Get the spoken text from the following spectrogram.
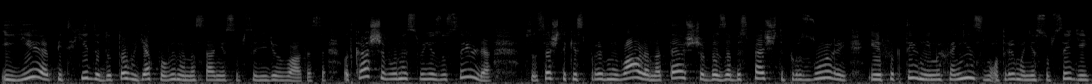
і є підхід до того, як повинно населення субсидіюватися. От краще вони свої зусилля все ж таки спрямували на те, щоб забезпечити прозорий і ефективний механізм отримання субсидій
